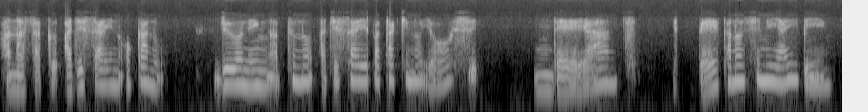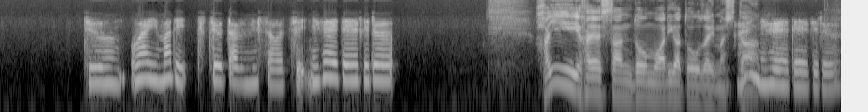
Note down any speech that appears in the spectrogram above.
花咲くアジサイの丘ぬ、十人あつのアジサイ畑の様子、んでやんち、いっぺい楽しみやいびん。中運上井まで地中たるみそうち逃げでびるはい林さんどうもありがとうございました、はい、ニフェーデービル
